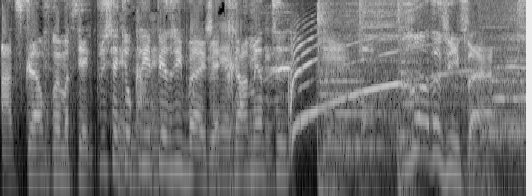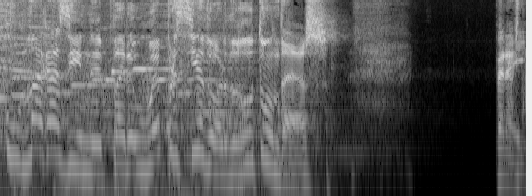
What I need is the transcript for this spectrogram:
há de se calhar um problema técnico. Por isso é que eu queria não, Pedro é- Ribeiro. É é- que realmente. Roda Viva, o magazine para o apreciador de rotundas. Espera aí.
